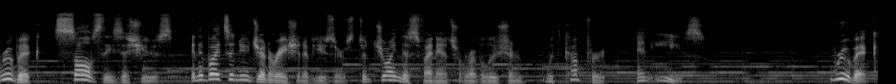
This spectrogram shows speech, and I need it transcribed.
Rubic solves these issues and invites a new generation of users to join this financial revolution with comfort and ease. Rubic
